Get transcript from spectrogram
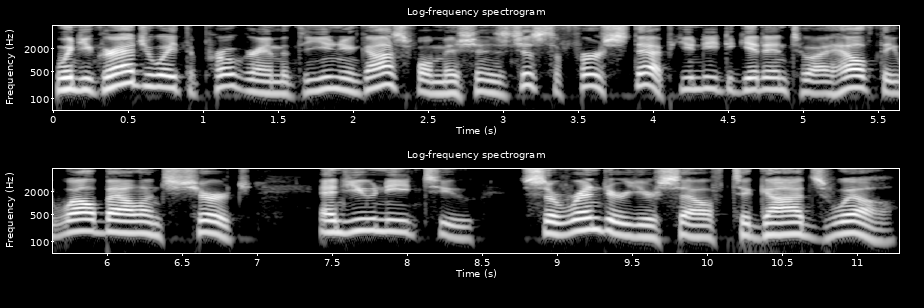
when you graduate the program at the Union Gospel Mission is just the first step. You need to get into a healthy, well-balanced church and you need to surrender yourself to God's will.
